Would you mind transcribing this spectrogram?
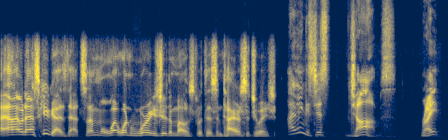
And I would ask you guys that. Some, what, what worries you the most with this entire situation? I think it's just jobs, right?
